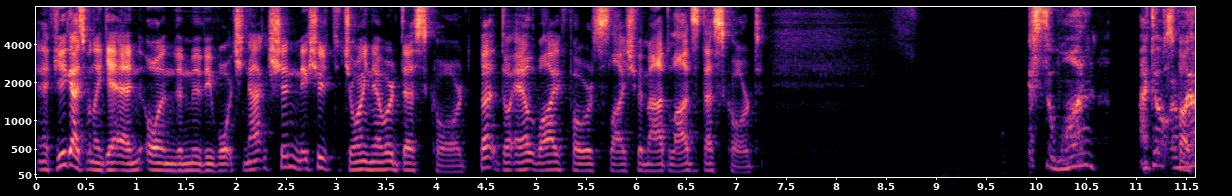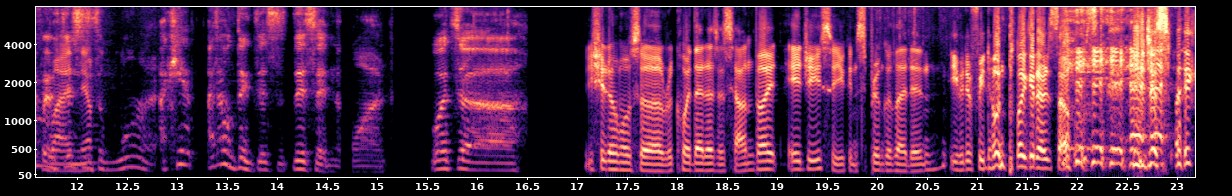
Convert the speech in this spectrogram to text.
And if you guys want to get in on the movie watching action, make sure to join our Discord, bit.ly forward slash the Mad Lads Discord. It's the one. I don't Just remember if this is there. the one. I can't. I don't think this is this isn't the one. What's uh? You should almost uh, record that as a soundbite, AG, so you can sprinkle that in, even if we don't plug it ourselves. You just like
